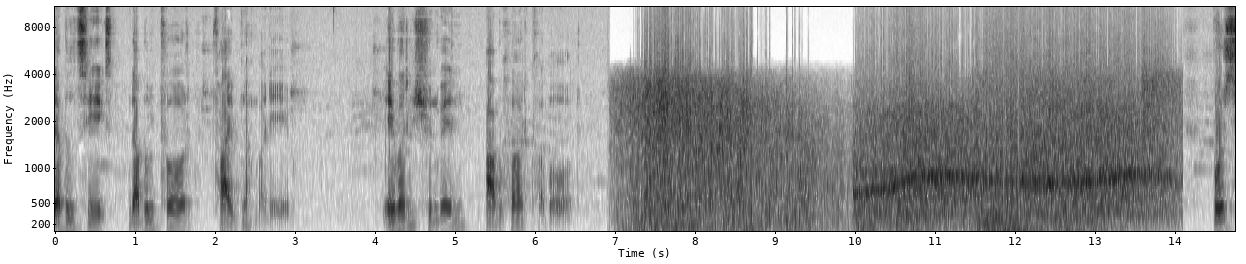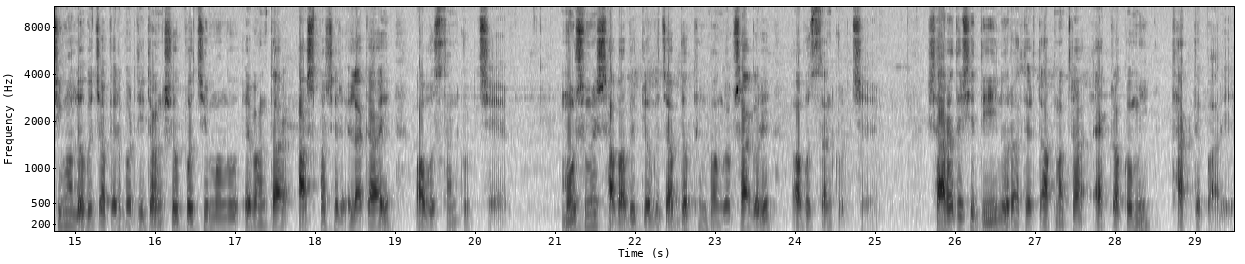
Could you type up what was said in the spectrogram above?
double six double four five নম্বরে। এবারে শুনবেন আবহাওয়ার খবর। পশ্চিমা লঘুচাপের বর্ধিত অংশ পশ্চিমবঙ্গ এবং তার আশপাশের এলাকায় অবস্থান করছে। মৌসুমের স্বাভাবিক লঘুচাপ দক্ষিণ বঙ্গোপসাগরে অবস্থান করছে। সারা দেশে দিন ও রাতের তাপমাত্রা একরকমই থাকতে পারে।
